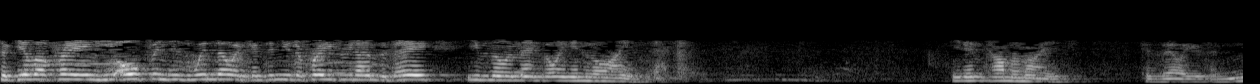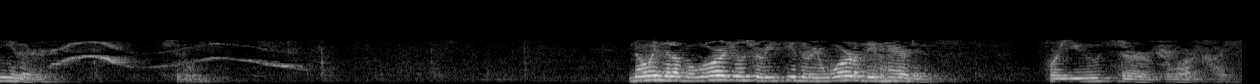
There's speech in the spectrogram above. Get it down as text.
to give up praying, he opened his window and continued to pray three times a day, even though it meant going into the lion's den. He didn't compromise his values, and neither should we. Knowing that of the Lord you shall receive the reward of the inheritance, for you serve the Lord Christ.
